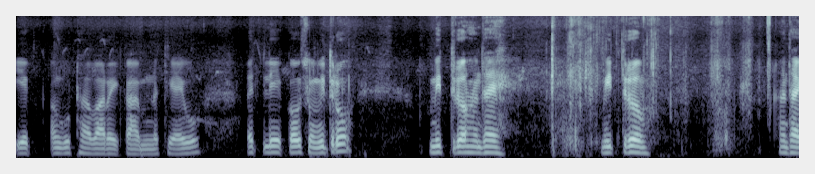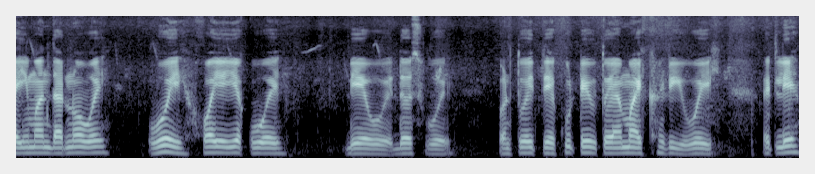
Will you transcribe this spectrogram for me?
એક અંગૂઠાવાળે કામ નથી આવ્યો એટલે કહું છું મિત્રો, મિત્ર હંધાય, મિત્ર હંધાય ઈમાનદાર ન હોય હોય હોય, એક હોય, બે હોય, દસ હોય, પણ તોય તે કુટેવ તો એમાંય ખરી હોય. એટલે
